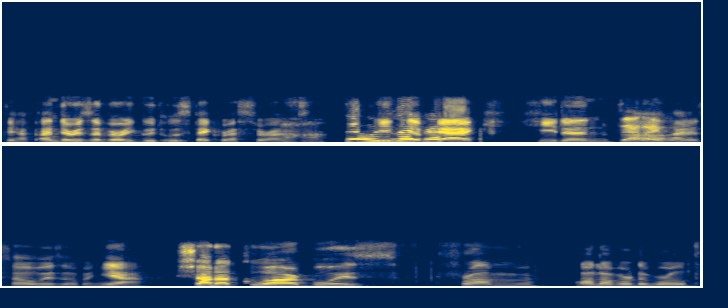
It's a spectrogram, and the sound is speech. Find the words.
they have. And there is a very good Uzbek restaurant The in the restaurant. back hidden That I uh, want. and it's always open yeah shout out to our boys from all over the world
